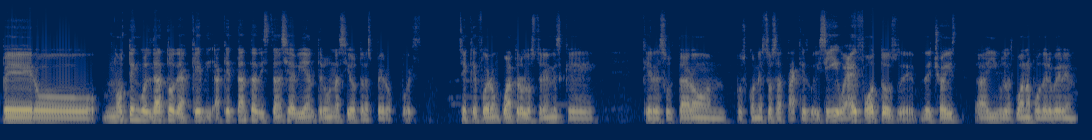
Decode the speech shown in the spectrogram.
Pero no tengo el dato de a qué, a qué tanta distancia había entre unas y otras, pero pues sé que fueron cuatro los trenes que, que resultaron pues con estos ataques, güey. Sí, güey, hay fotos, de, de hecho ahí, ahí las van a poder ver en,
